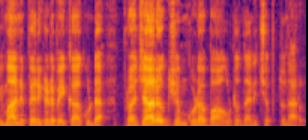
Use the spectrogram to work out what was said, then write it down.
డిమాండ్ పెరగడమే కాకుండా ప్రజారోగ్యం కూడా బాగుంటుందని చెప్తున్నారు.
